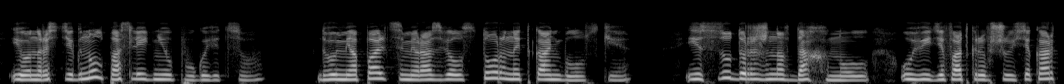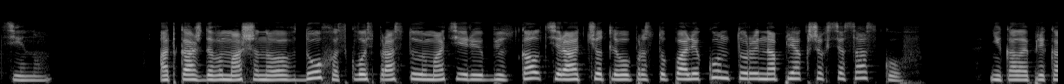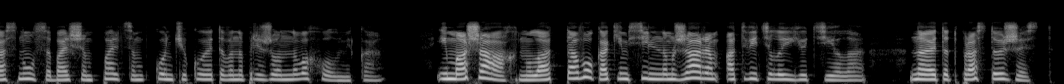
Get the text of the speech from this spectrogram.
И он расстегнул последнюю пуговицу двумя пальцами развел в стороны ткань блузки и судорожно вдохнул, увидев открывшуюся картину. От каждого Машиного вдоха сквозь простую материю бюстгальтера отчетливо проступали контуры напрягшихся сосков. Николай прикоснулся большим пальцем к кончику этого напряженного холмика. И Маша ахнула от того, каким сильным жаром ответило ее тело на этот простой жест.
